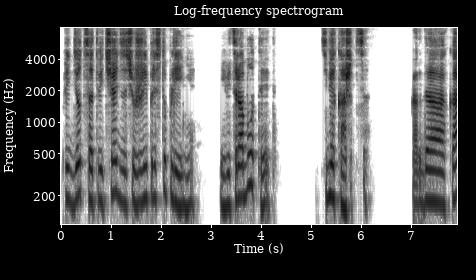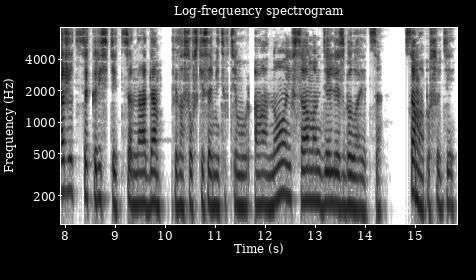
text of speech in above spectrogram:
придется отвечать за чужие преступления. И ведь работает. Тебе кажется. Когда кажется, креститься надо, философски заметил Тимур, а оно и в самом деле сбывается. Сама посуди.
